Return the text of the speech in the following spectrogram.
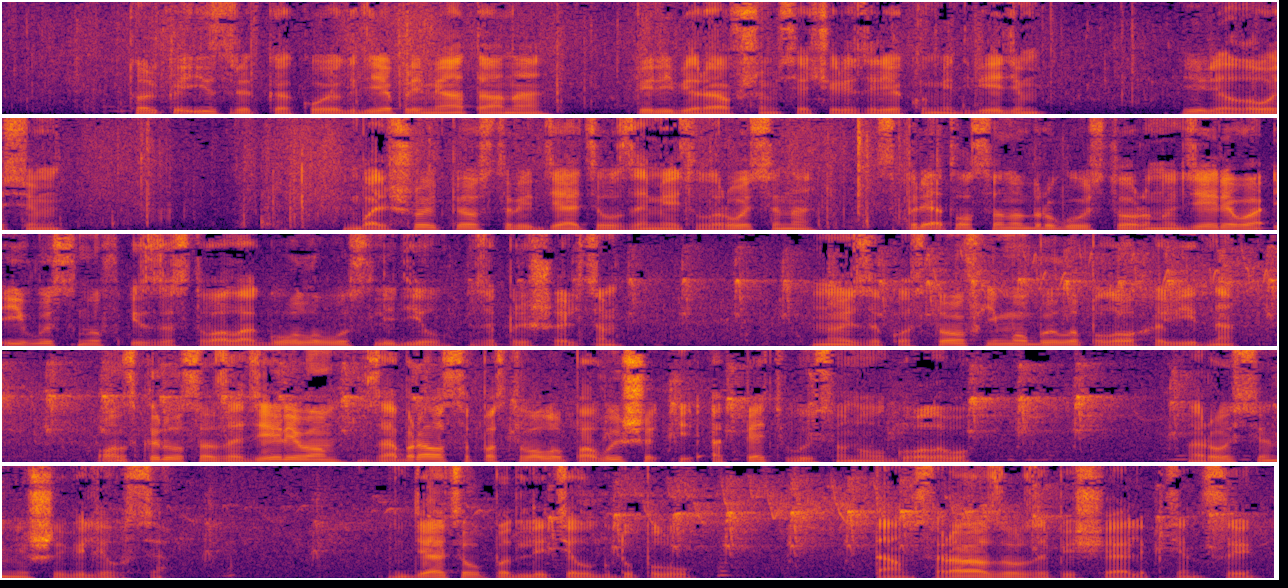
только изредка кое-где примята она перебиравшимся через реку медведем или лосем. Большой пестрый дятел заметил Росина, спрятался на другую сторону дерева и, высунув из-за ствола голову, следил за пришельцем. Но из-за кустов ему было плохо видно. Он скрылся за деревом, забрался по стволу повыше и опять высунул голову. Росин не шевелился. Дятел подлетел к дуплу. Там сразу запищали птенцы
